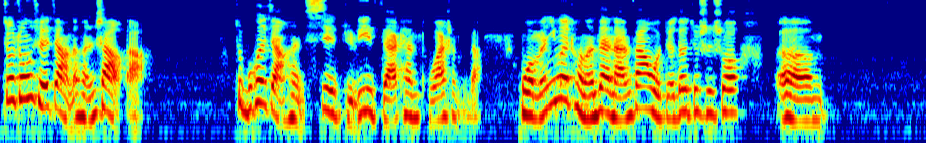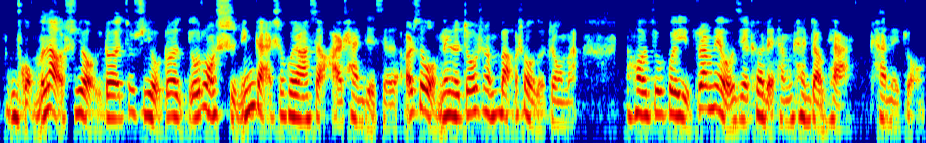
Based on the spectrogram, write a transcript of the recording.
就中学讲的很少的，就不会讲很细，举例子啊、看图啊什么的。我们因为可能在南方，我觉得就是说，呃。我们老师有一个，就是有个有种使命感，是会让小孩看这些的。而且我们那个州是很保守的州嘛，然后就会专门有一节课给他们看照片，看那种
